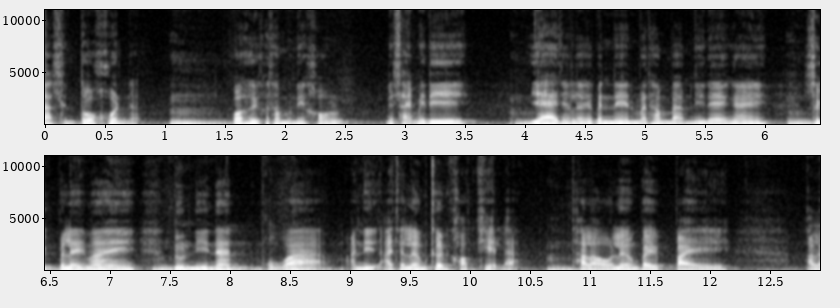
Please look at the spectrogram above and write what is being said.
ตัดสินตัวคนอะอืมว่าเฮ้ยเขาทำแบบนี้เขา นิสัยไม่ดีอืมแย่จังเลยเป็นเนนมาทำแบบนี้ได้ยังไงอืมศึกไปเลยไหมอืมนู่นนี่นั่น ผมว่าอันนี้อาจจะเริ่มเกินขอบเขตแล้วอืมถ้าเราเริ่มไปไปอะไร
